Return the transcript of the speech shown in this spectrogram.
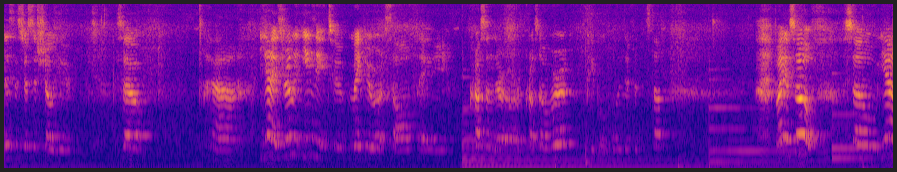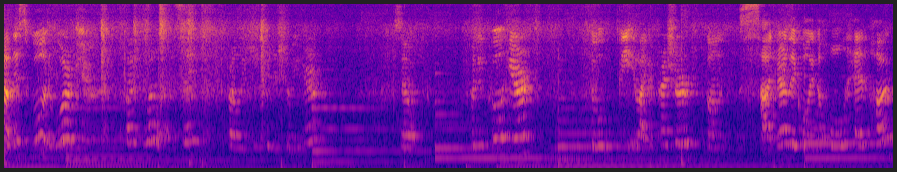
this is just to show you. So, uh, yeah, it's really easy to make yourself a cross under or crossover. People call it different stuff by yourself. So yeah, this would work quite well, I'd say. Probably easier to show you here. So when you pull here, it will be like a pressure on the side here. They call it the whole head hug.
